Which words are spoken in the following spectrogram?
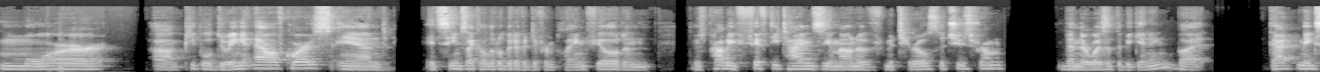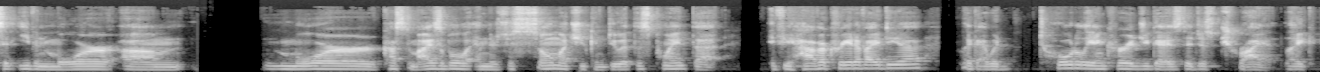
more um, people doing it now of course and it seems like a little bit of a different playing field and there's probably 50 times the amount of materials to choose from than there was at the beginning but that makes it even more um, more customizable and there's just so much you can do at this point that if you have a creative idea like i would totally encourage you guys to just try it. Like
